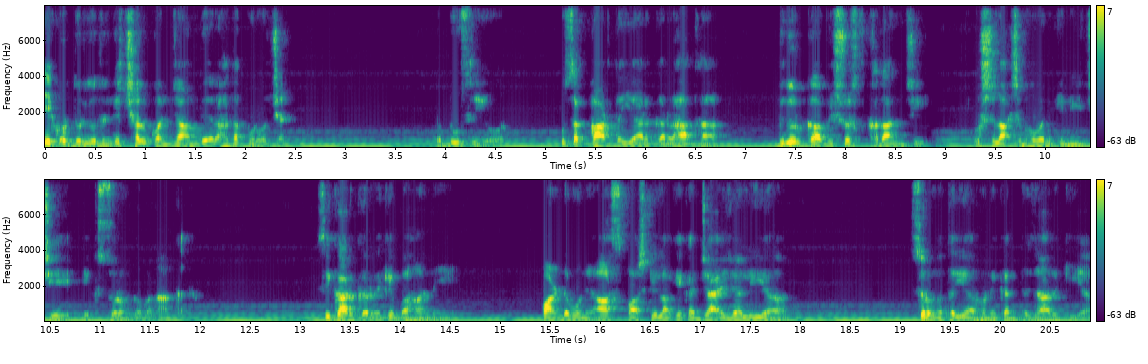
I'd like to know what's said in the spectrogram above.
एक और दुर्योधन के छल को अंजाम दे रहा था पुरोचन। तो दूसरी ओर उसका काट तैयार कर रहा था विदुर का विश्वस्त खदांची उस लक्ष्य भवन के नीचे एक सुरंग बनाकर। शिकार करने के बहाने पांडवों ने आसपास के इलाके का जायजा लिया सुरंग तैयार होने का इंतज़ार किया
